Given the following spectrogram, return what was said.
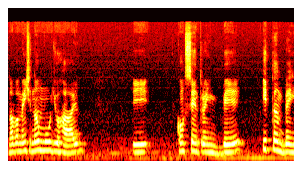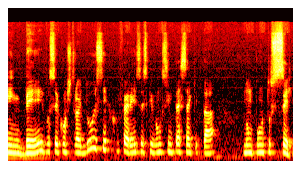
Novamente, não mude o raio e concentre em B e também em D. Você constrói duas circunferências que vão se intersectar num ponto C.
